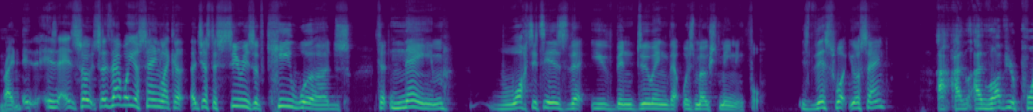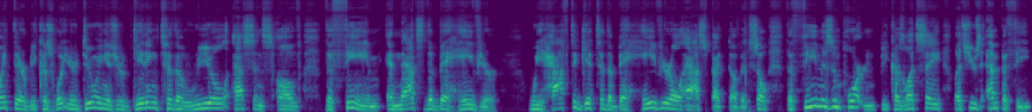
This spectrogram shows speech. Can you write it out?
Mm-hmm. Right. Is, is, so, so is that what you're saying? Like a, a, just a series of key words that name what it is that you've been doing that was most meaningful. Is this what you're saying? I, I, love your point there because what you're doing is you're getting to the real essence of the theme, and that's the behavior we have to get to the behavioral aspect of it. So the theme is important because let's say, let's use empathy.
